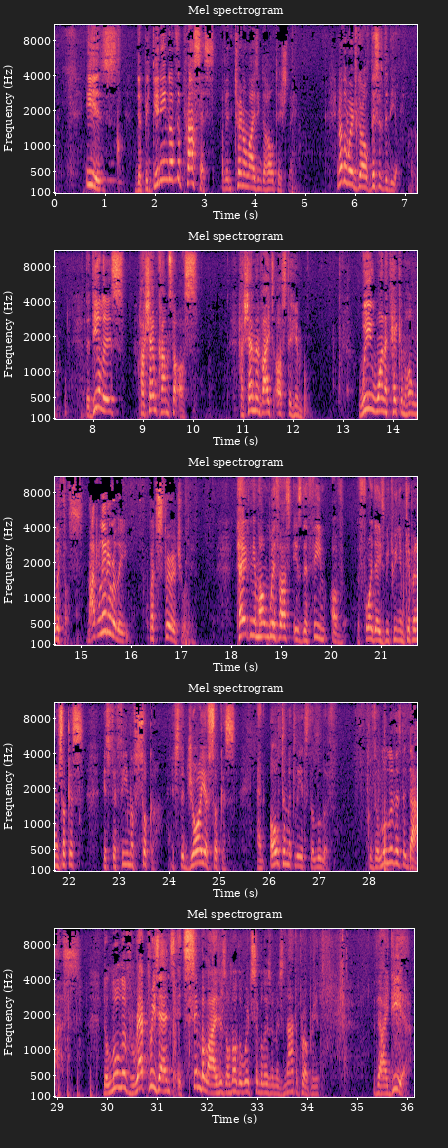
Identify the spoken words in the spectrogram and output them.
is the beginning of the process of internalizing the whole Tishrei. In other words, girls, this is the deal. The deal is Hashem comes to us. Hashem invites us to Him. We want to take Him home with us. Not literally, but spiritually. Taking him home with us is the theme of the four days between Yom Kippur and Sukkot. It's the theme of Sukkah. It's the joy of Sukkot. And ultimately it's the lulav. Because the lulav is the das. The lulav represents, it symbolizes, although the word symbolism is not appropriate, the idea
